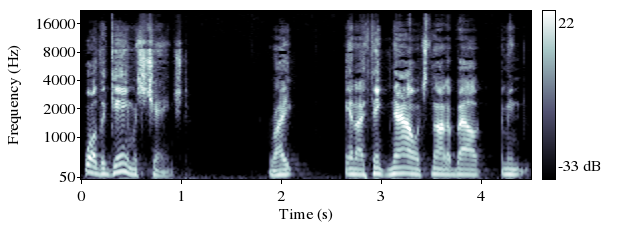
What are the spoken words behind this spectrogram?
Well, the game has changed, right? And I think now it's not about, I mean,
